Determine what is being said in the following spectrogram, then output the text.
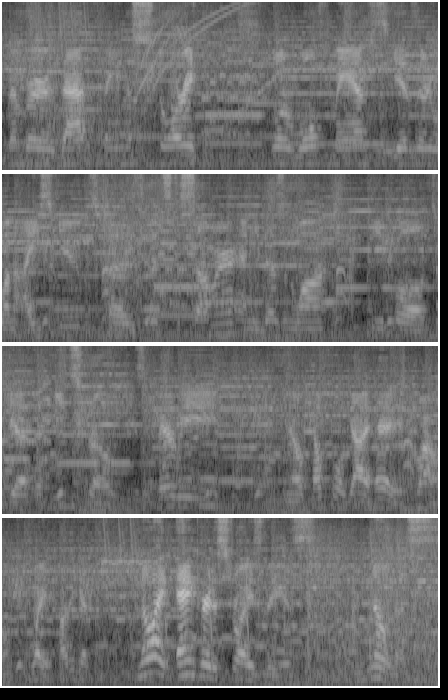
Remember that famous story? where Wolfman just gives everyone ice cubes because it's the summer and he doesn't want people to get a heat stroke. He's a very, you know, helpful guy. Hey, wow, wait, how do you get... No, wait, Anchor destroys these. I know this.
